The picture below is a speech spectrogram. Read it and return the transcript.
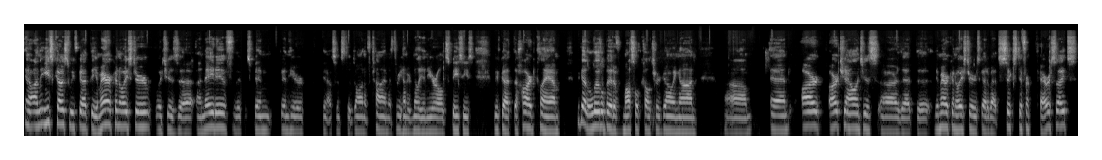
you know, on the East Coast, we've got the American oyster, which is a, a, native that's been been here, you know, since the dawn of time, a 300 million year old species. We've got the hard clam. We've got a little bit of mussel culture going on, um, and our our challenges are that the, the American oyster has got about six different parasites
